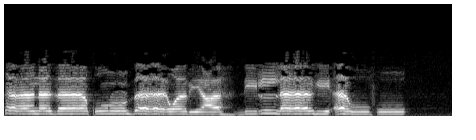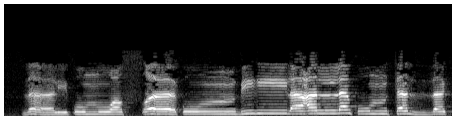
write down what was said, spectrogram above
كان ذا قربى وبعهد الله أوفوا. ذلكم وصاكم به لعلكم تذكرون.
